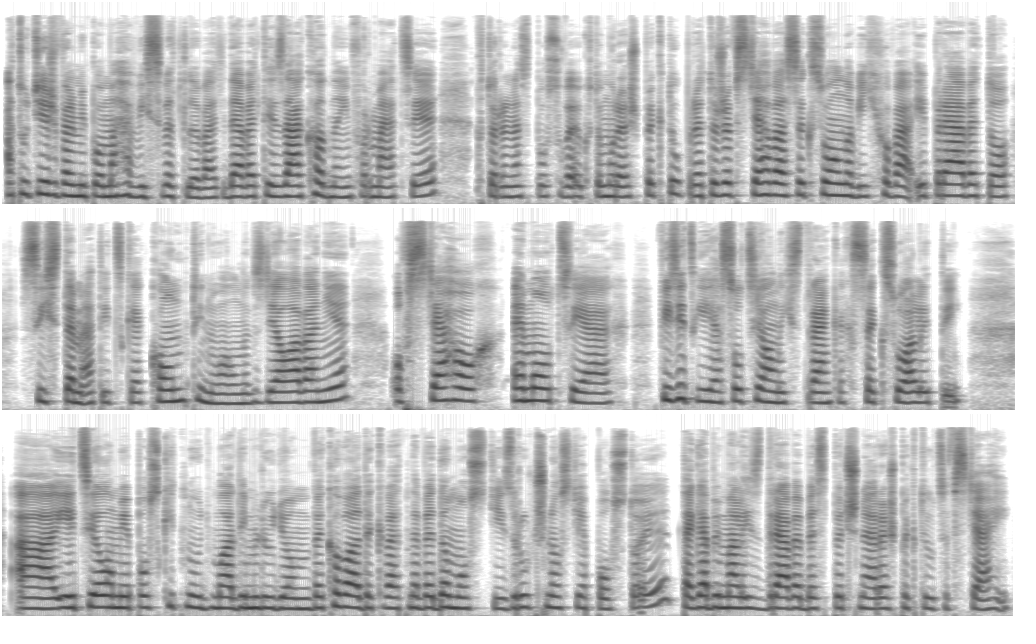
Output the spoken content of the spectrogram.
A tu tiež veľmi pomáha vysvetľovať, dávať tie základné informácie, ktoré nás posúvajú k tomu rešpektu, pretože vzťahová sexuálna výchova je práve to systematické, kontinuálne vzdelávanie o vzťahoch, emóciách, fyzických a sociálnych stránkach sexuality. A jej cieľom je poskytnúť mladým ľuďom vekovo adekvátne vedomosti, zručnosti a postoje, zdroje, tak aby mali zdravé, bezpečné a rešpektujúce vzťahy.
